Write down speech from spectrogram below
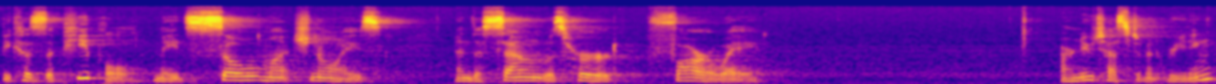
because the people made so much noise, and the sound was heard far away. Our New Testament reading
